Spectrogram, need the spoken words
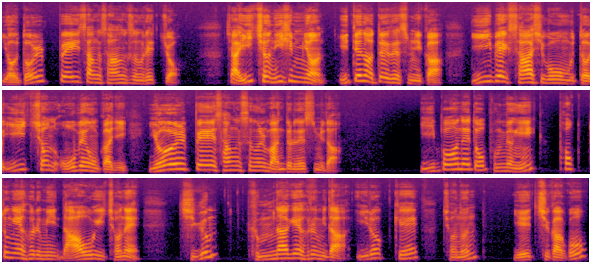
8배 이상 상승을 했죠. 자, 2020년 이때는 어떻게 됐습니까? 245원부터 2,500원까지 10배 상승을 만들어냈습니다. 이번에도 분명히 폭등의 흐름이 나오기 전에 지금 급락의 흐름이다. 이렇게 저는 예측하고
